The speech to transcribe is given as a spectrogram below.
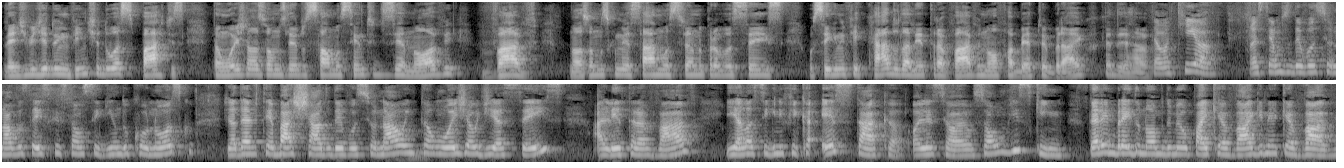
Ele é dividido em 22 partes. Então hoje nós vamos ler o Salmo 119, Vav. Nós vamos começar mostrando para vocês o significado da letra Vav no alfabeto hebraico. Cadê, Rafa? Então aqui, ó, nós temos o devocional. Vocês que estão seguindo conosco já devem ter baixado o devocional. Então hoje é o dia 6, a letra Vav, e ela significa estaca. Olha só, é só um risquinho. Até lembrei do nome do meu pai que é Wagner, que é Vav,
